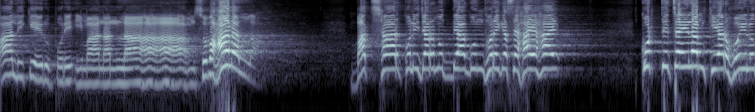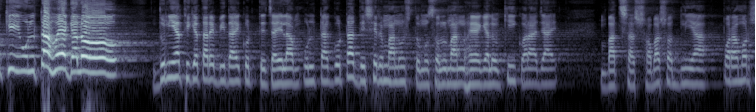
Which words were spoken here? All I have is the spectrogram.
মালিকের উপরে ইমান আনলাম। সুবহান আল্লাহ বাদশার কলিজার মধ্যে আগুন ধরে গেছে, হায় হায়। করতে চাইলাম কি আর হইল কি? উল্টা হয়ে গেল। দুনিয়া থেকে তারে বিদায় করতে চাইলাম। উল্টা গোটা দেশের মানুষ তো মুসলমান হয়ে গেল, কি করা যায়? বাদশাহ সভাসদ নিয়া পরামর্শ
